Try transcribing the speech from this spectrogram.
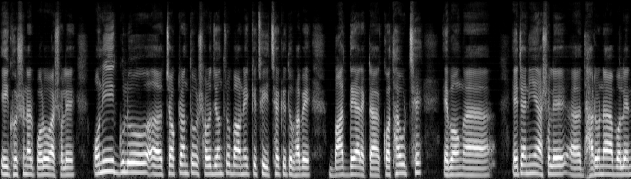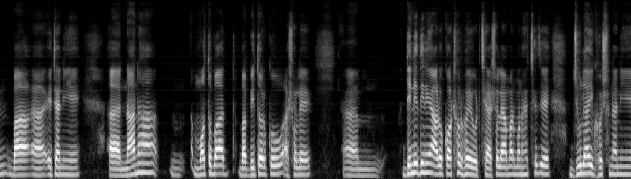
এই ঘোষণার পরও আসলে অনেকগুলো চক্রান্ত ষড়যন্ত্র বা অনেক কিছু ইচ্ছাকৃতভাবে বাদ দেওয়ার একটা কথা উঠছে এবং এটা নিয়ে আসলে ধারণা বলেন বা এটা নিয়ে নানা মতবাদ বা বিতর্ক আসলে দিনে দিনে আরও কঠোর হয়ে উঠছে। আসলে আমার মনে হচ্ছে যে জুলাই ঘোষণা নিয়ে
